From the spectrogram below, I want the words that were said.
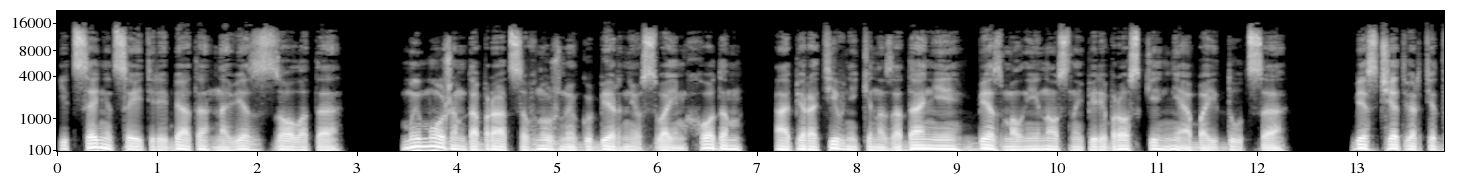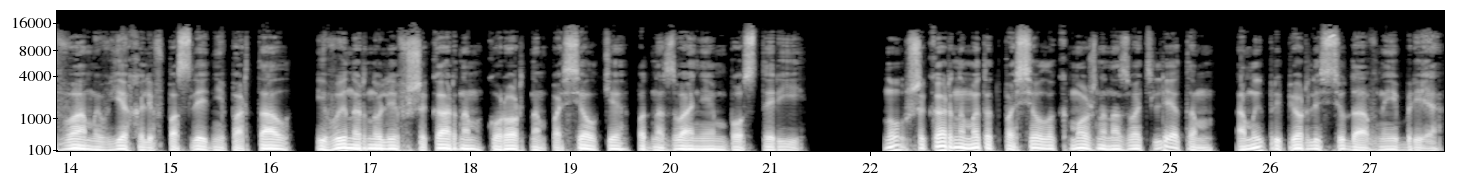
и ценятся эти ребята на вес золота. Мы можем добраться в нужную губернию своим ходом, а оперативники на задании без молниеносной переброски не обойдутся. Без четверти два мы въехали в последний портал и вынырнули в шикарном курортном поселке под названием Бостери. Ну, шикарным этот поселок можно назвать летом, а мы приперлись сюда в ноябре.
